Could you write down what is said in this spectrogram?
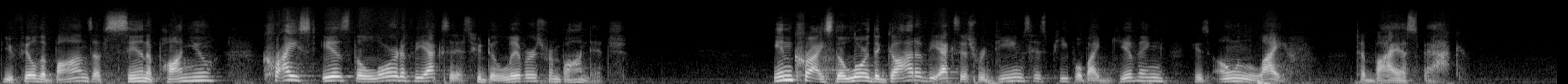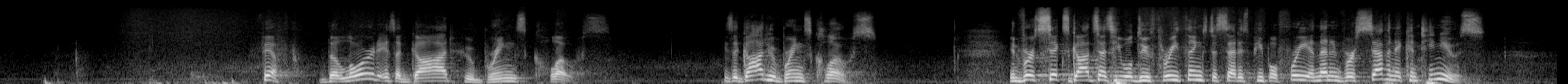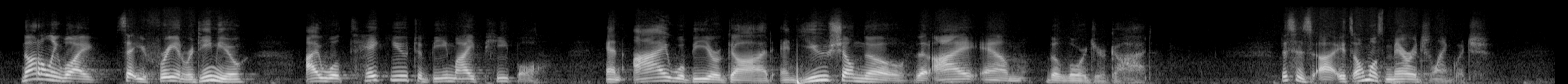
Do you feel the bonds of sin upon you? Christ is the Lord of the Exodus who delivers from bondage. In Christ, the Lord, the God of the Exodus, redeems his people by giving his own life to buy us back. Fifth, the Lord is a God who brings close. He's a God who brings close. In verse 6, God says he will do three things to set his people free. And then in verse 7, it continues Not only will I set you free and redeem you, I will take you to be my people, and I will be your God, and you shall know that I am the Lord your God. This is, uh, it's almost marriage language.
